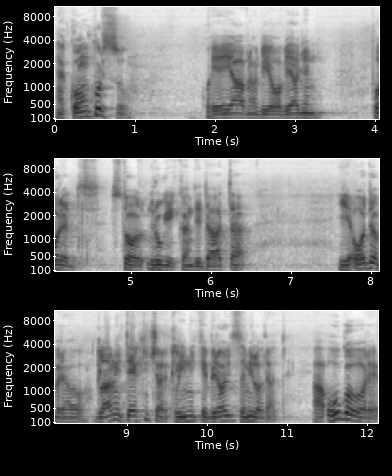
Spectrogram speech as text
na konkursu koji je javno bio objavljen, pored sto drugih kandidata, je odabrao glavni tehničar klinike Birovica Milorad, a ugovore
